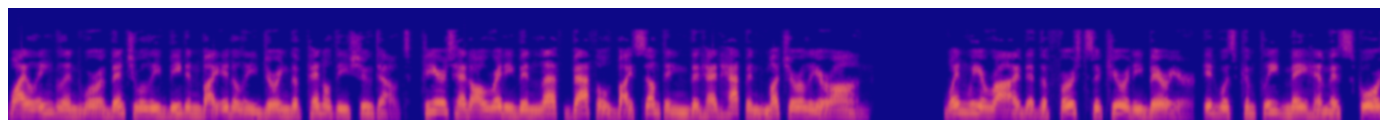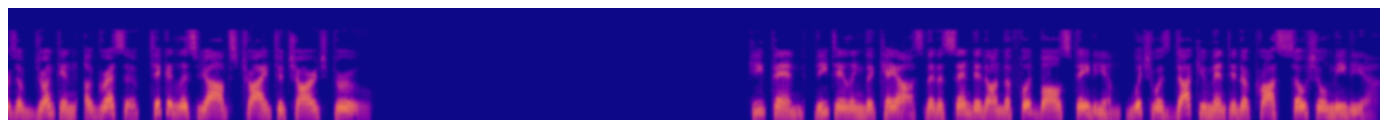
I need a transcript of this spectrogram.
While England were eventually beaten by Italy during the penalty shootouts, Piers had already been left baffled by something that had happened much earlier on. When we arrived at the first security barrier, it was complete mayhem as scores of drunken, aggressive, ticketless yobs tried to charge through. He penned, detailing the chaos that ascended on the football stadium, which was documented across social media.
